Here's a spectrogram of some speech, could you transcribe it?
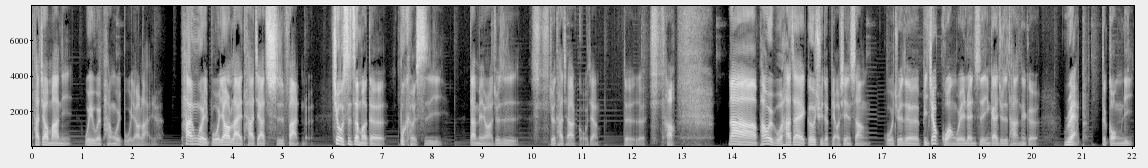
他叫 Money，我以为潘玮柏要来了。潘玮柏要来他家吃饭了，就是这么的不可思议。但没有啊，就是就他家的狗这样。对对对，好。那潘玮柏他在歌曲的表现上，我觉得比较广为人知，应该就是他那个 rap 的功力，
